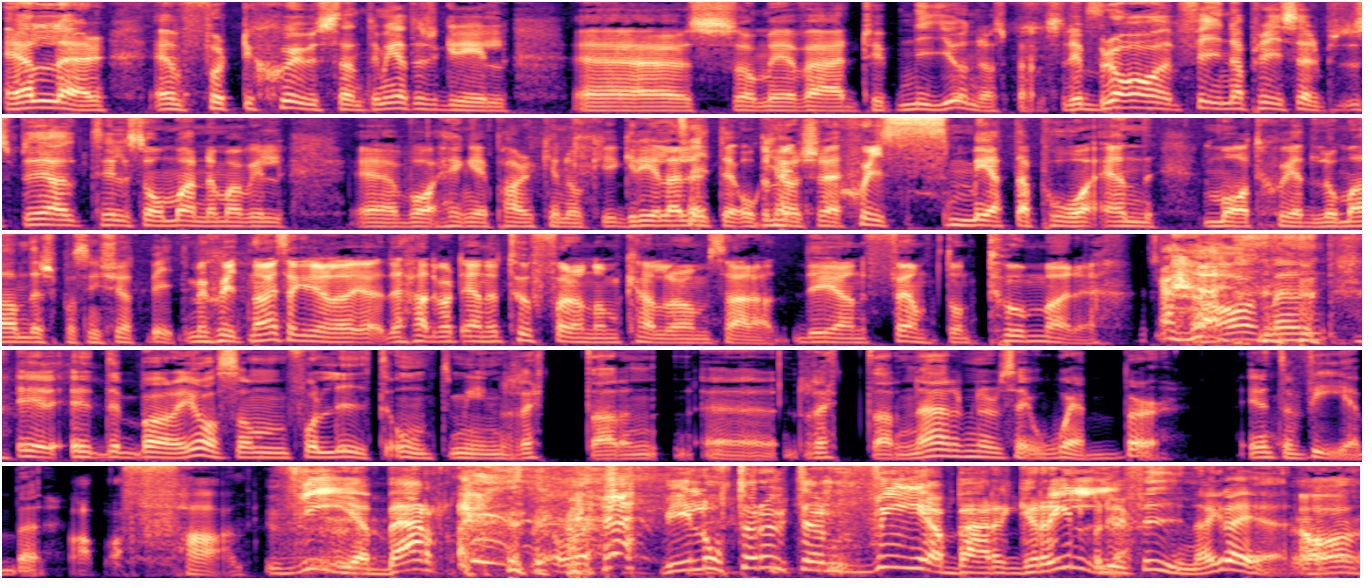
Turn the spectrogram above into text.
Eller en 47 cm grill eh, som är värd typ 900 spänn. Så det är bra, fina priser. Speciellt till sommaren när man vill eh, vara, hänga i parken och grilla lite och kanske skit- smeta på en matsked Lomanders på sin köttbit. Men skitnice grillar, det hade varit ännu tuffare om de kallar dem så här. det är en 15-tummare. Ja, Men är, är det bara jag som får lite ont i min rättar, äh, rättarnerv när du säger Webber? Är det inte Weber? Ja, vad fan. Weber! Vi lottar ut en Weber-grill! Det är fina grejer. Ja,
